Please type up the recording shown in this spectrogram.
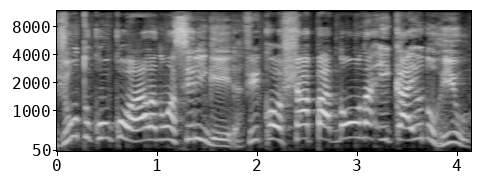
junto com o koala numa seringueira. Ficou chapadona e caiu no rio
